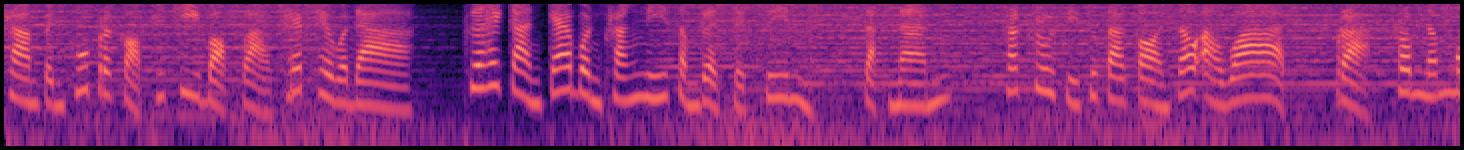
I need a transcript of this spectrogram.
พราหมณ์เป็นผู้ประกอบพิธีบอกกล่าวเทพเทวดา เพื่อให้การแก้บนครั้งนี้สำเร็จเสร็จสิ้น จากนั้น พระครูศรีสุตากรเจ้าอาวาสประพรมน้ำม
